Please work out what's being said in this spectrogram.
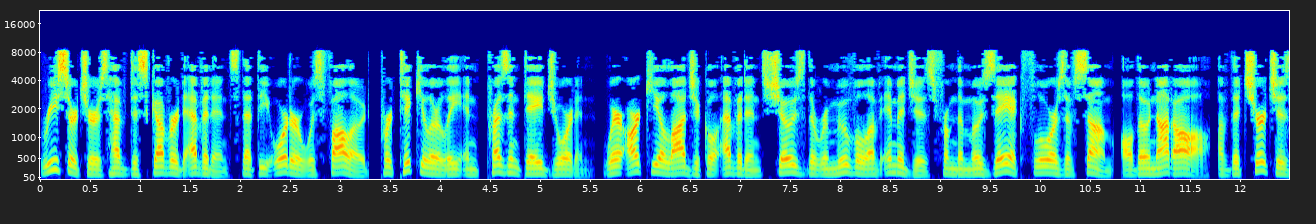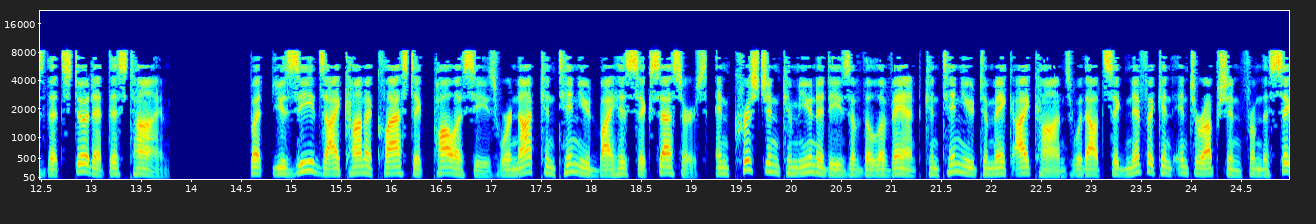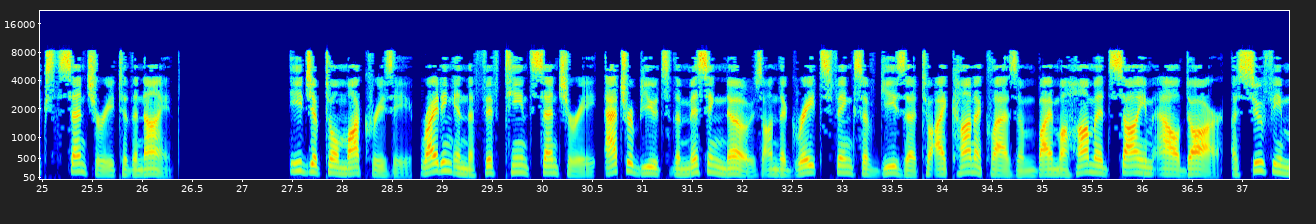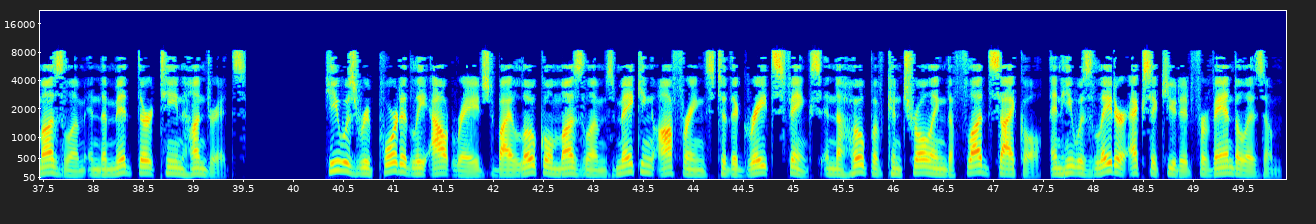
Researchers have discovered evidence that the order was followed, particularly in present-day Jordan, where archaeological evidence shows the removal of images from the mosaic floors of some, although not all, of the churches that stood at this time. But, Yazid's iconoclastic policies were not continued by his successors, and Christian communities of the Levant continued to make icons without significant interruption from the 6th century to the 9th. Egyptul Makrizi, writing in the 15th century, attributes the missing nose on the Great Sphinx of Giza to iconoclasm by Muhammad Sa'im al-Dahr, a Sufi Muslim in the mid-1300s. He was reportedly outraged by local Muslims making offerings to the Great Sphinx in the hope of controlling the flood cycle, and he was later executed for vandalism.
